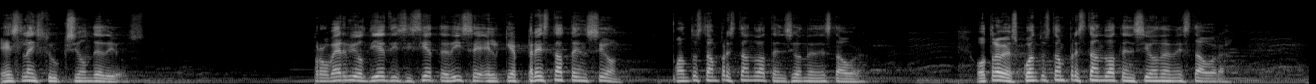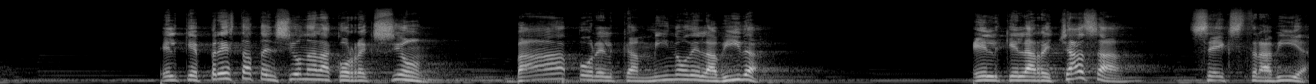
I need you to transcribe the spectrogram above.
es la instrucción de Dios. Proverbios 10, 17 dice, el que presta atención. ¿Cuánto están prestando atención en esta hora? Otra vez, ¿cuánto están prestando atención en esta hora? El que presta atención a la corrección va por el camino de la vida. El que la rechaza se extravía.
